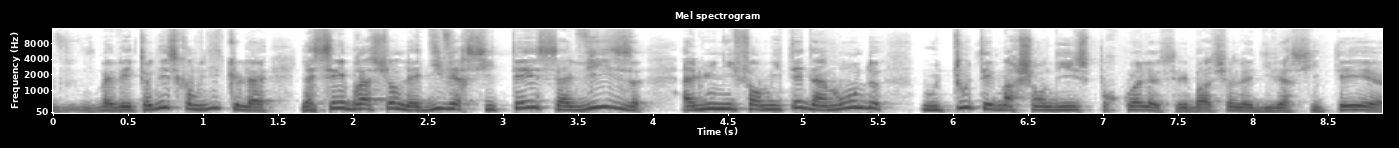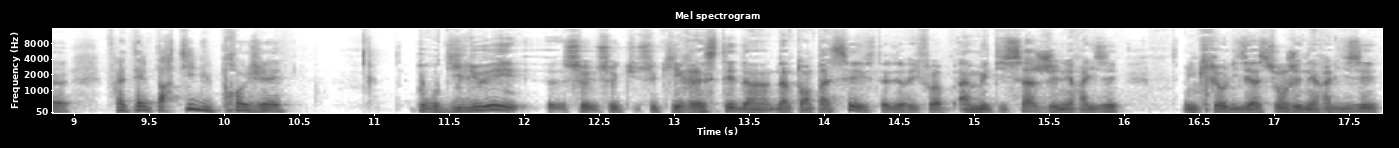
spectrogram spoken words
vous m'avez étonné, c'est quand vous dites que la, célébration de la diversité, ça vise à l'uniformité d'un monde où tout est marchandise. Pourquoi la célébration de la diversité euh, ferait-elle partie du projet? Pour diluer euh, ce, qui restait d'un temps passé, c'est-à-dire il faut un métissage généralisé, une créolisation généralisée.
